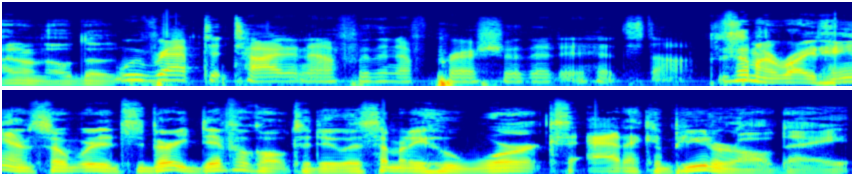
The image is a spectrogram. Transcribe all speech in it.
I don't know the. We wrapped it tight enough with enough pressure that it had stopped. It's on my right hand, so it's very difficult to do as somebody who works at a computer all day.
